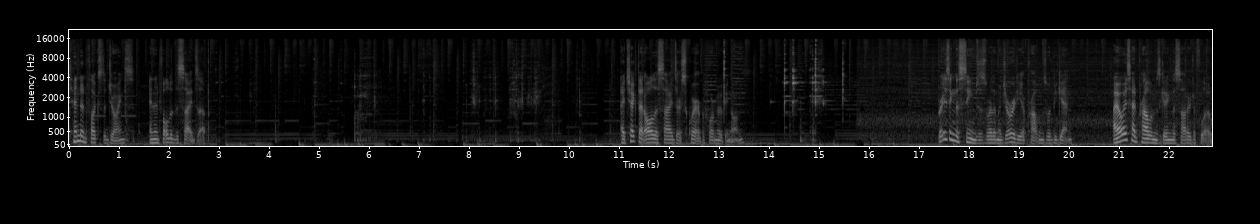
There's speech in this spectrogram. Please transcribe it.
tinned and fluxed the joints, and then folded the sides up. I check that all the sides are square before moving on. Brazing the seams is where the majority of problems would begin. I always had problems getting the solder to flow,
